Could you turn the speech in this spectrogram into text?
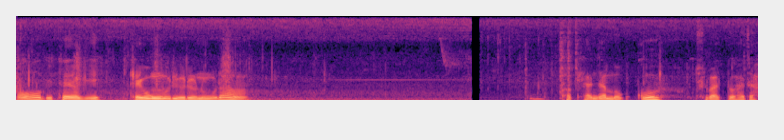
어, 밑에 여기 계곡물이 흐르는구나. 커피 한 잔 먹고 출발 또 하자.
